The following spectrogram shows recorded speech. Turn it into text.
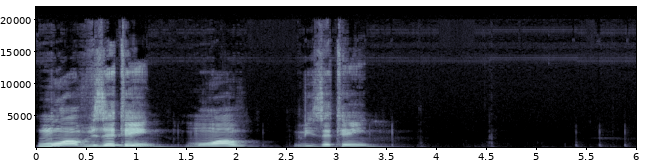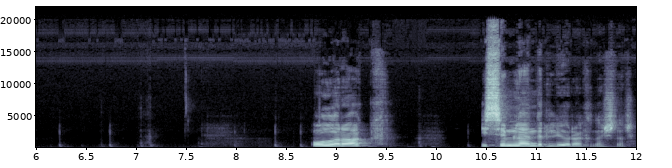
muavvizeteyn, muavvizeteyn olarak isimlendiriliyor arkadaşlar.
